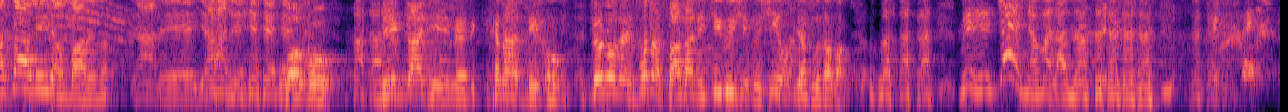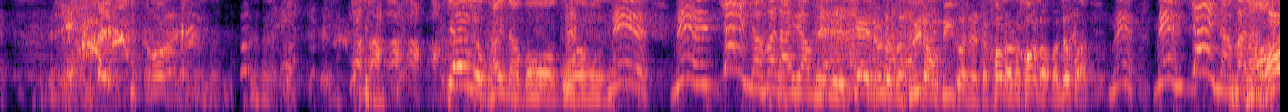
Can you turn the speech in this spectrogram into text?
အကလေးတောင်ပါတယ်နော်ရတယ်ရတယ်ဘာမို့နေကကြရင်လည်းခဏနေအောင်လောလောဆယ်ဆွမ်းနာစာသားလေးကြီးသူရှင်တို့ရှင်းအောင်ပြန်ဆိုသားမှာမင်းကြိုက်နာမလားနာကြိုက်လို့ခိုင်းတာပေါ့ကိုအောင်မင်းမင်းကြိုက်နာမလားရောက်နေနေကြဲလို့လို့မသွေးတောင်တီးတော့တယ်တစ်ခေါက်တော့တစ်ခေါက်တော့မလုပ်ပါမင်းမင်းကြိုက်နာမလားဟာ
